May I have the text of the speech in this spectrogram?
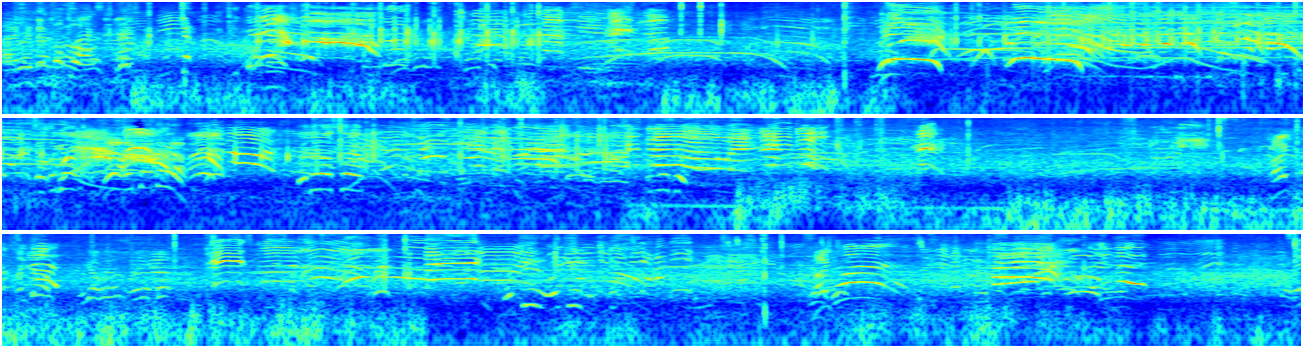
Allez, c'est deux pour toi. Oui Regarde, regarde Eh, regardez là Donne le lanceur Regarde, regarde, regarde là-bas. Recule, recule C'est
